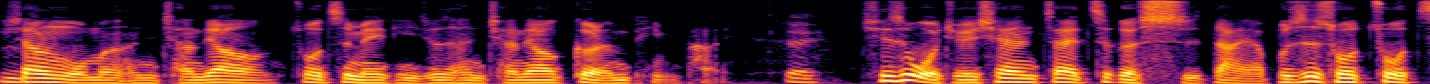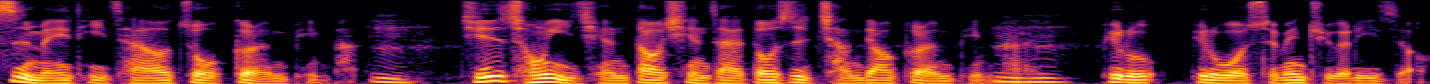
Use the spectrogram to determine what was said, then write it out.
像我们很强调做自媒体，就是很强调个人品牌。对，其实我觉得现在在这个时代啊，不是说做自媒体才要做个人品牌。嗯。其实从以前到现在都是强调个人品牌，譬如譬如我随便举个例子哦，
